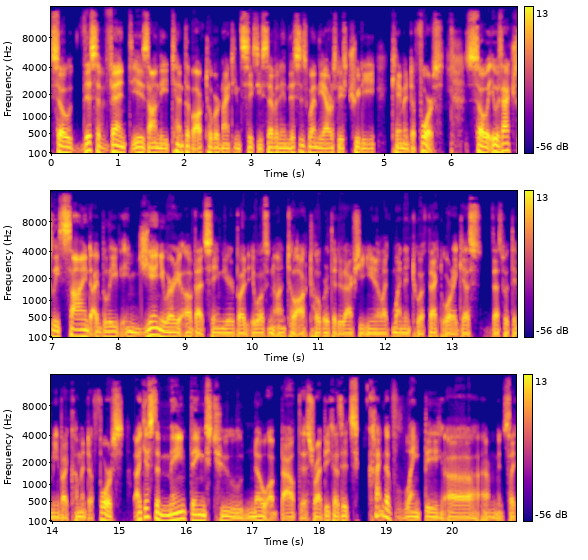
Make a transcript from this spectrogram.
So this event is on the 10th of October 1967, and this is when the Outer Space Treaty came into force. So it was actually signed, I believe, in January of that same year, but it wasn't until October that it actually, you know, like went into effect, or I guess that's what they mean by come into force. I guess the main things to know about this, right? Because it's kind of lengthy. Uh, um, it's like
